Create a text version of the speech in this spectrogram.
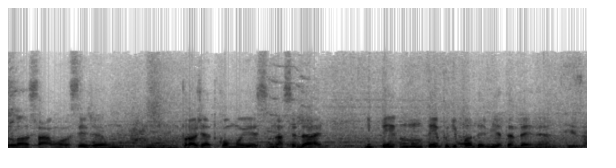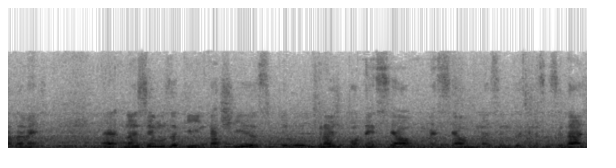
lançar, ou seja, um, um projeto como esse na cidade em num tempo de pandemia também, né? Exatamente. É, nós vemos aqui em Caxias, pelo grande potencial comercial que nós vemos aqui nessa cidade,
